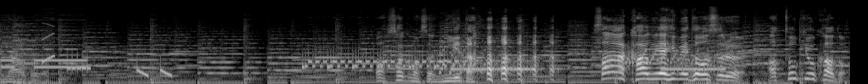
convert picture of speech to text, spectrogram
なるほど。あ佐久間さん逃げた。さあかぐや姫どうする？あ東京カード。か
